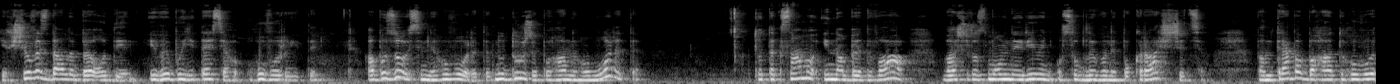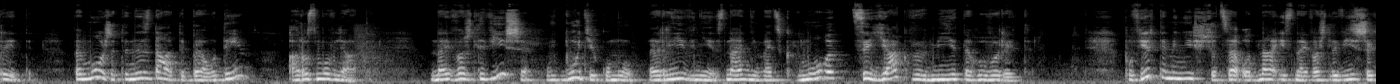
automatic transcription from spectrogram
Якщо ви здали Б1 і ви боїтеся говорити, або зовсім не говорите, ну дуже погано говорите, то так само і на Б2 ваш розмовний рівень особливо не покращиться. Вам треба багато говорити. Ви можете не здати Б1, а розмовляти. Найважливіше в будь-якому рівні знань німецької мови це як ви вмієте говорити. Повірте мені, що це одна із найважливіших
